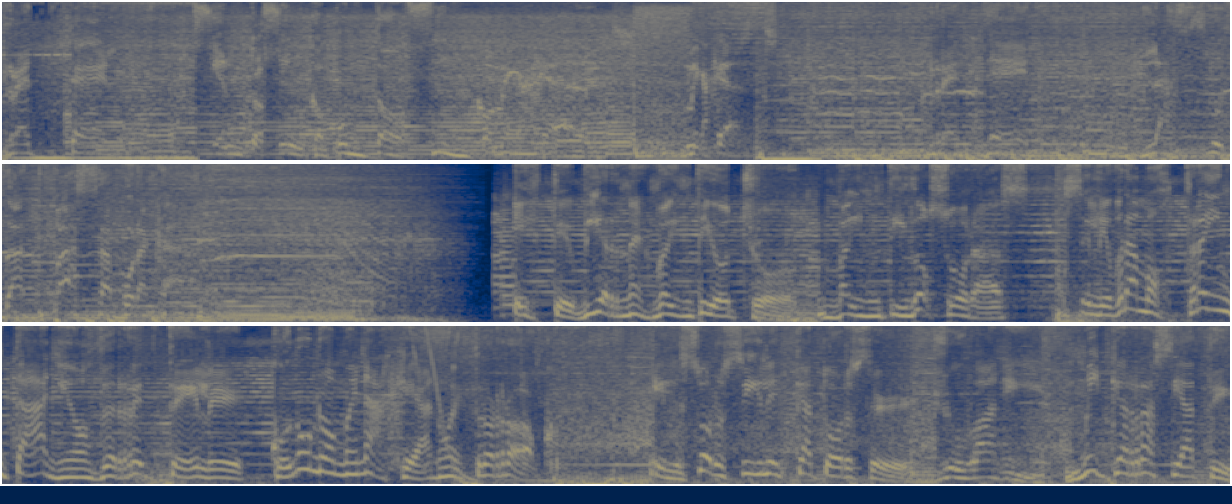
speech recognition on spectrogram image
Red Tele 105.5 MHz. Red. La ciudad pasa por acá. Este viernes 28, 22 horas, celebramos 30 años de Red Tele con un homenaje a nuestro rock. El Sorciles 14, Giovanni, Mika Raciati,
